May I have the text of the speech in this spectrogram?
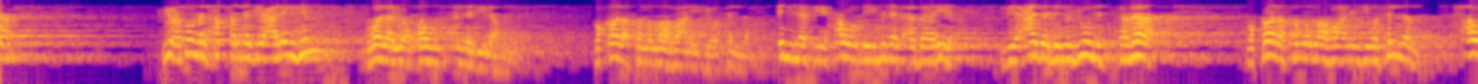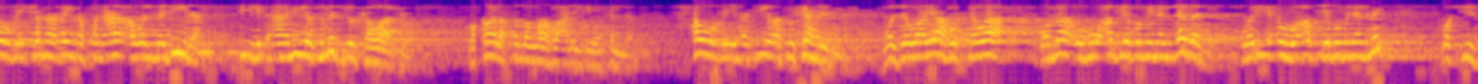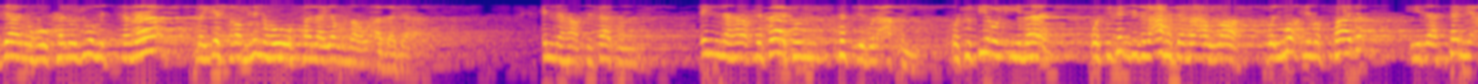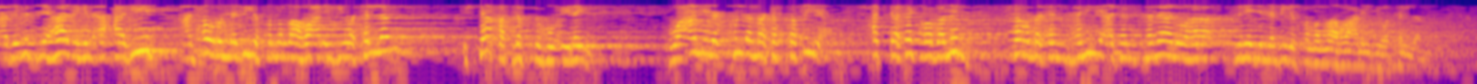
يعطون الحق الذي عليهم ولا يعطون الذي لهم. وقال صلى الله عليه وسلم إن في حوضي من الأباريق بعدد نجوم السماء. وقال صلى الله عليه وسلم حوضي كما بين صنعاء والمدينة فيه الآنية مثل الكواكب وقال صلى الله عليه وسلم حوضي مسيرة شهر وزواياه سواء وماؤه أبيض من اللبن وريحه أطيب من المسك وكيزانه كنجوم السماء من يشرب منه فلا يظمأ أبدا. إنها صفات إنها صفات تسلب العقل وتثير الإيمان وتجدد العهد مع الله والمؤمن الصادق إذا سمع بمثل هذه الأحاديث عن حوض النبي صلى الله عليه وسلم اشتاقت نفسه إليه. وعملت كل ما تستطيع حتى تشرب منه شربة هنيئة تنالها من يد النبي صلى الله عليه وسلم.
